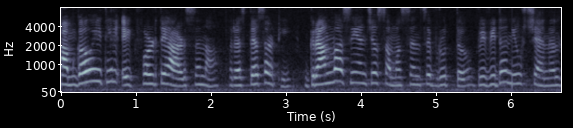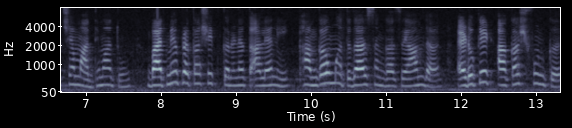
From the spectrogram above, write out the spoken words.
खामगाव येथील एकफळ ते आडसना रस्त्यासाठी ग्रामवासियांच्या समस्यांचे वृत्त विविध न्यूज चॅनलच्या माध्यमातून बातम्या प्रकाशित करण्यात आल्याने खामगाव मतदारसंघाचे आमदार ॲडव्होकेट आकाश फुंडकर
